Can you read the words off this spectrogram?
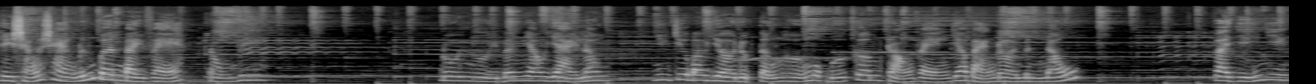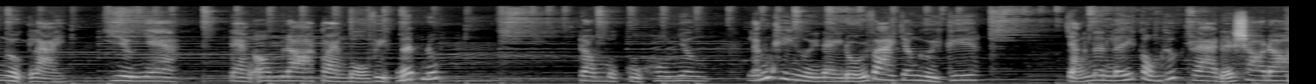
thì sẵn sàng đứng bên bày vẽ, động viên. Đôi người bên nhau dài lâu, nhưng chưa bao giờ được tận hưởng một bữa cơm trọn vẹn do bạn đời mình nấu. Và dĩ nhiên ngược lại, nhiều nhà, đàn ông lo toàn bộ việc bếp nút trong một cuộc hôn nhân, lắm khi người này đổi vai cho người kia. Chẳng nên lấy công thức ra để so đo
